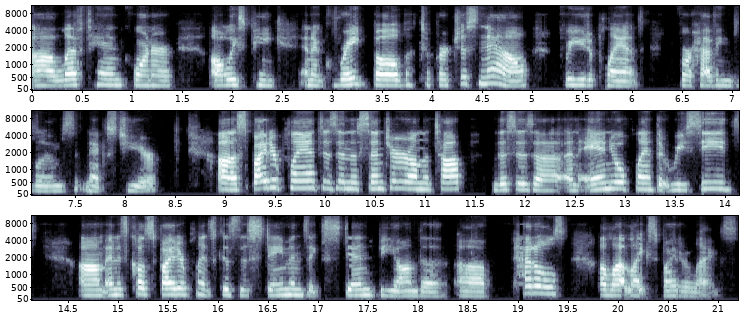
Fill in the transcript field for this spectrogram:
uh, left-hand corner, always pink and a great bulb to purchase now for you to plant for having blooms next year. Uh, spider plant is in the center on the top. This is a, an annual plant that reseeds um, and it's called spider plants because the stamens extend beyond the uh, petals, a lot like spider legs.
